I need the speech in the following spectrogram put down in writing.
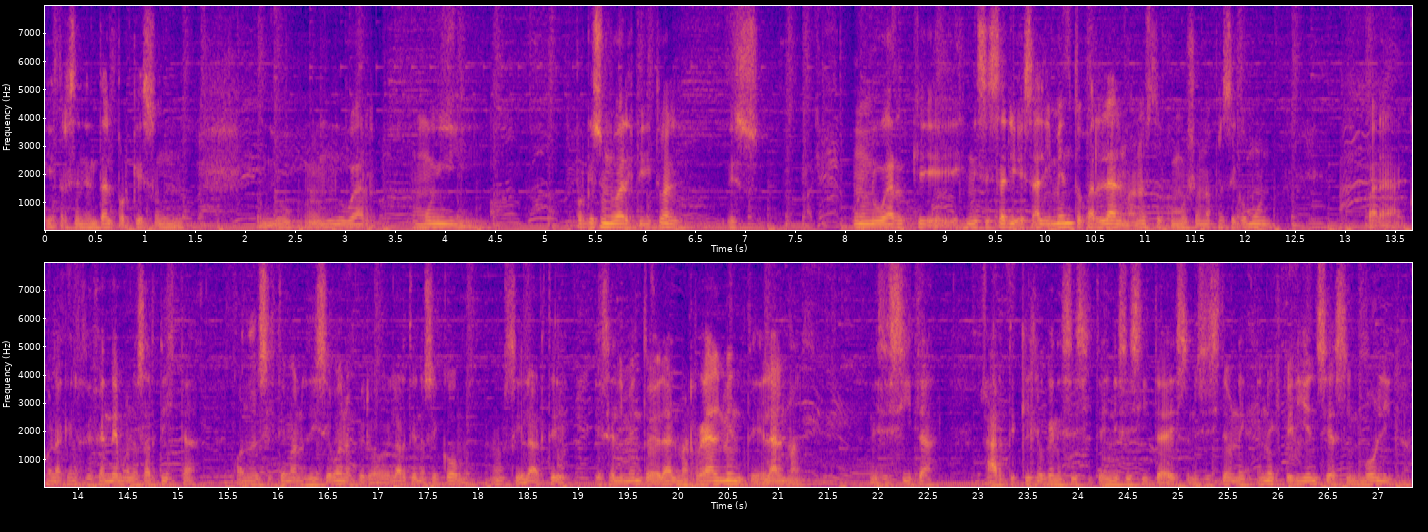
y es trascendental porque es un, un lugar muy... porque es un lugar espiritual, es un lugar que es necesario, es alimento para el alma, ¿no? Esto es como yo una frase común para, con la que nos defendemos los artistas cuando el sistema nos dice, bueno, pero el arte no se come, ¿no? Si el arte es alimento del alma, realmente el alma necesita arte, ¿qué es lo que necesita? Y necesita eso, necesita una, una experiencia simbólica,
